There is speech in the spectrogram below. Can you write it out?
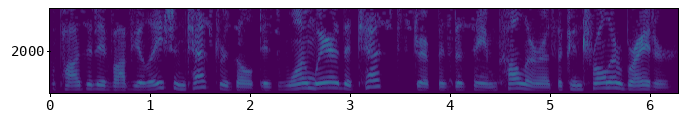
A positive ovulation test result is one where the test strip is the same color as the controller brighter.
